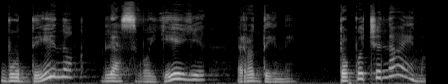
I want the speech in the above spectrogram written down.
будинок для своєї родини. То починаємо.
